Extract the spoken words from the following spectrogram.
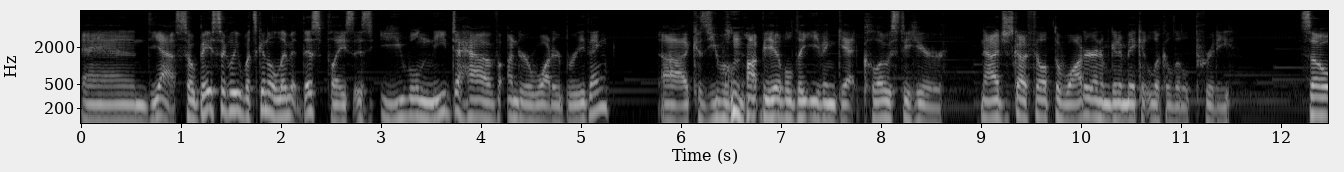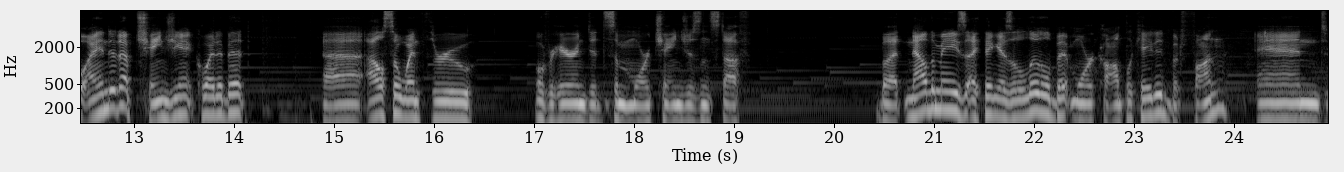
And yeah, so basically what's going to limit this place is you will need to have underwater breathing because uh, you will not be able to even get close to here. Now I just got to fill up the water and I'm going to make it look a little pretty. So I ended up changing it quite a bit. Uh, I also went through over here and did some more changes and stuff. But now the maze, I think, is a little bit more complicated, but fun. And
